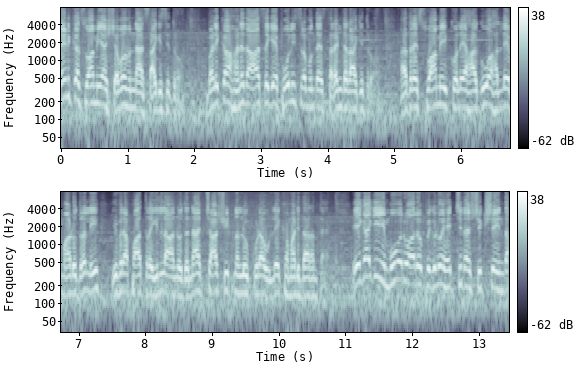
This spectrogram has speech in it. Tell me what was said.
ರೇಣುಕಾ ಸ್ವಾಮಿಯ ಶವವನ್ನ ಸಾಗಿಸಿದ್ರು. ಬಳಿಕ ಹಣದ ಆಸೆಗೆ ಪೊಲೀಸರ ಮುಂದೆ ಸರೆಂಡರ್ ಆಗಿದ್ರು. ಆದರೆ ಸ್ವಾಮಿ ಕೊಲೆ ಹಾಗೂ ಹಲ್ಲೆ ಮಾಡೋದ್ರಲ್ಲಿ ಇವರ ಪಾತ್ರ ಇಲ್ಲ ಅನ್ನೋದನ್ನ ಚಾರ್ಜ್ ಶೀಟ್ನಲ್ಲೂ ಕೂಡ ಉಲ್ಲೇಖ ಮಾಡಿದ್ದಾರಂತೆ ಹೀಗಾಗಿ ಈ ಮೂವರು ಆರೋಪಿಗಳು ಹೆಚ್ಚಿನ ಶಿಕ್ಷೆಯಿಂದ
